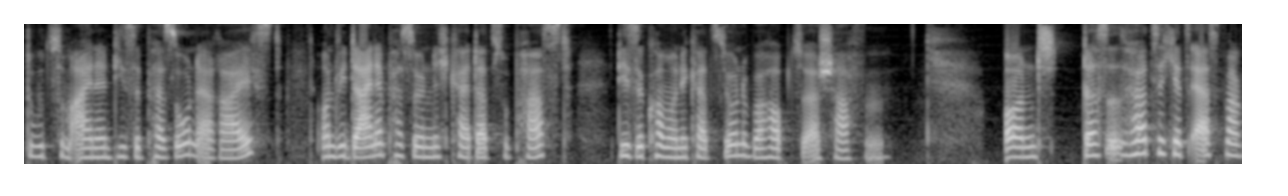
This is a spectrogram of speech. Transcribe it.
du zum einen diese Person erreichst und wie deine Persönlichkeit dazu passt, diese Kommunikation überhaupt zu erschaffen. Und das hört sich jetzt erstmal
